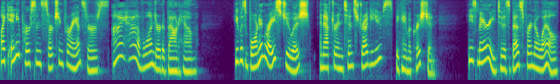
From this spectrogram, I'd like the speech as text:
Like any person searching for answers, I have wondered about him. He was born and raised Jewish, and after intense drug use, became a Christian. He's married to his best friend Noel,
